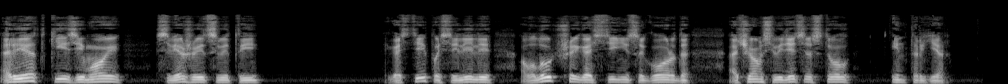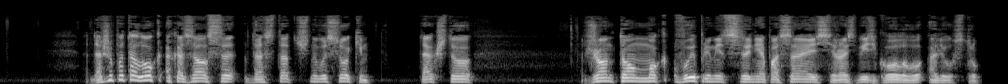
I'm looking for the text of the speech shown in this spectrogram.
редкие зимой свежие цветы. Гостей поселили в лучшей гостинице города, о чем свидетельствовал интерьер. Даже потолок оказался достаточно высоким, так что Джон Том мог выпрямиться, не опасаясь разбить голову о люстру.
